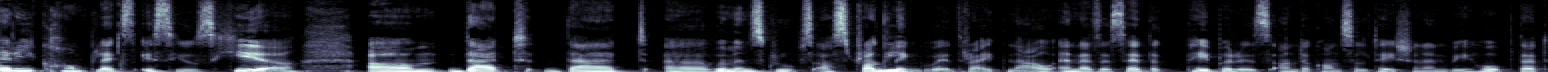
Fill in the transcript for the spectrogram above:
very complex issues here um, that that uh, women's groups are struggling with right now. And as I said, the paper is under consultation, and we hope that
